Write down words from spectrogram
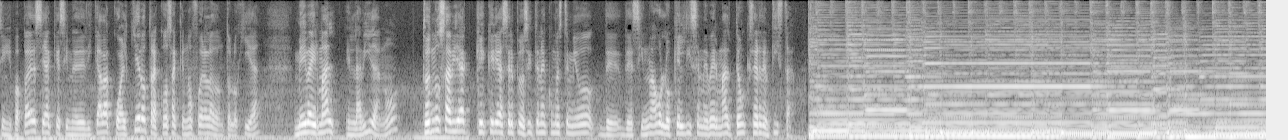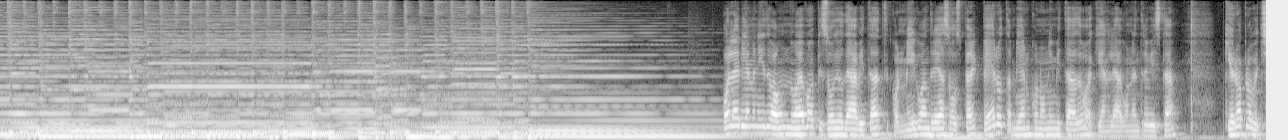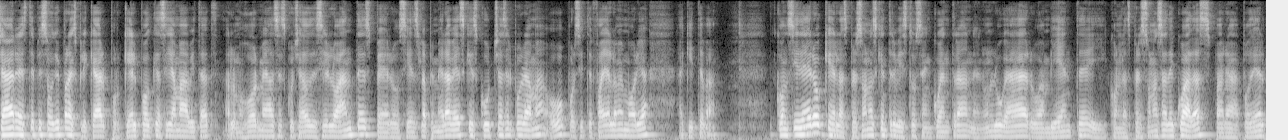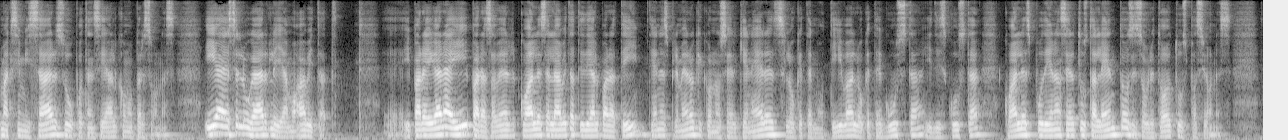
Si mi papá decía que si me dedicaba a cualquier otra cosa que no fuera la odontología, me iba a ir mal en la vida, ¿no? Entonces no sabía qué quería hacer, pero sí tenía como este miedo de, de si no hago lo que él dice me va a ir mal, tengo que ser dentista. Bienvenido a un nuevo episodio de Habitat conmigo Andreas Osberg, pero también con un invitado a quien le hago una entrevista. Quiero aprovechar este episodio para explicar por qué el podcast se llama Habitat. A lo mejor me has escuchado decirlo antes, pero si es la primera vez que escuchas el programa o por si te falla la memoria, aquí te va. Considero que las personas que entrevisto se encuentran en un lugar o ambiente y con las personas adecuadas para poder maximizar su potencial como personas. Y a ese lugar le llamo hábitat. Eh, y para llegar ahí, para saber cuál es el hábitat ideal para ti, tienes primero que conocer quién eres, lo que te motiva, lo que te gusta y disgusta, cuáles pudieran ser tus talentos y sobre todo tus pasiones.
